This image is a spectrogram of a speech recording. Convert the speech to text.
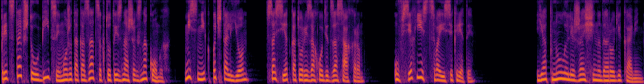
Представь, что убийцей может оказаться кто-то из наших знакомых. Мясник, почтальон, сосед, который заходит за сахаром. У всех есть свои секреты. Я пнула лежащий на дороге камень.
